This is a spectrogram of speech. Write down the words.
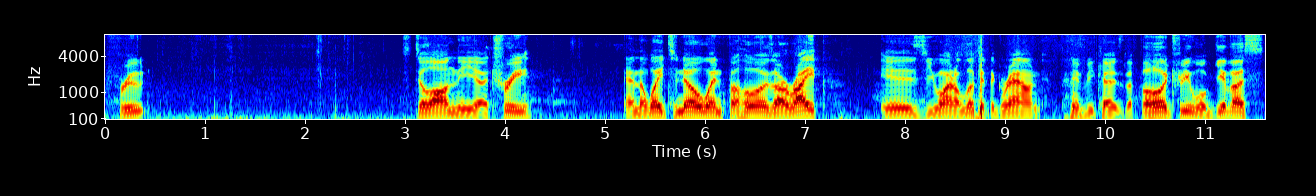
fruit still on the uh, tree. And the way to know when feijoas are ripe is you want to look at the ground because the feijoa tree will give us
